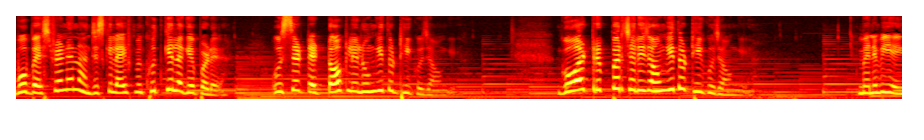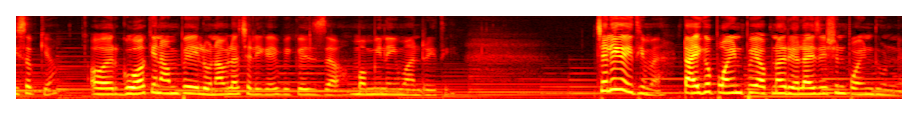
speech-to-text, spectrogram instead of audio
वो बेस्ट फ्रेंड है ना, जिसकी लाइफ में खुद के लगे पड़े, उससे टेट टॉक ले लूँगी तो ठीक हो जाऊँगी। गोवा ट्रिप पर चली जाऊँगी तो ठीक हो जाऊँगी। मैंने भी यही सब किया और गोवा के नाम पे लोनावला चली गई बिकॉज़ मम्मी नहीं मान रही थी। चली गई थी मैं टाइगर पॉइंट पे अपना रियलाइजेशन पॉइंट ढूँढने।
